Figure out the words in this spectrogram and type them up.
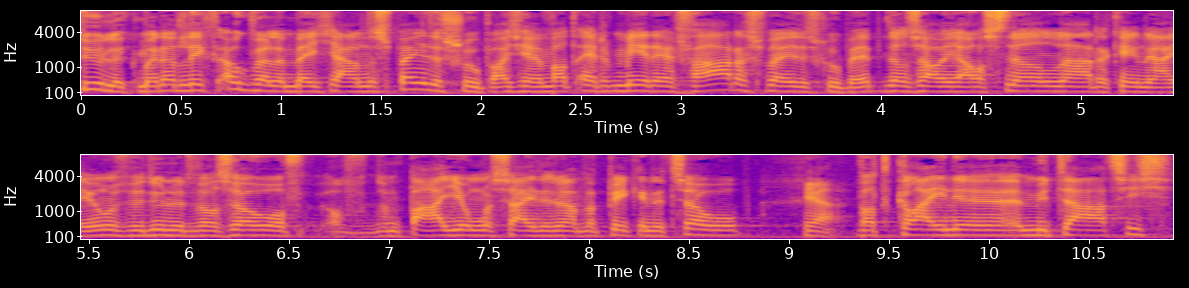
Tuurlijk, maar dat ligt ook wel een beetje aan de spelersgroep. Als je een wat er, meer ervaren spelersgroep hebt... dan zou je al snel nadenken... nou jongens, we doen het wel zo. Of, of een paar jongens zeiden, nou, we pikken het zo op. Ja. Wat kleine mutaties.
